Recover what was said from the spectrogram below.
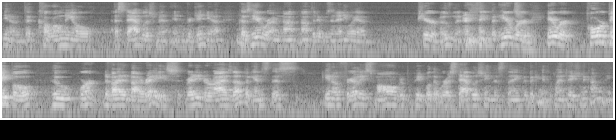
you know the colonial establishment in Virginia because Mhm. here were I'm not not that it was in any way a pure movement or anything, but here were Sure. here were poor people who weren't divided by race, ready to rise up against this, you know, fairly small group of people that were establishing this thing that became the plantation economy,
